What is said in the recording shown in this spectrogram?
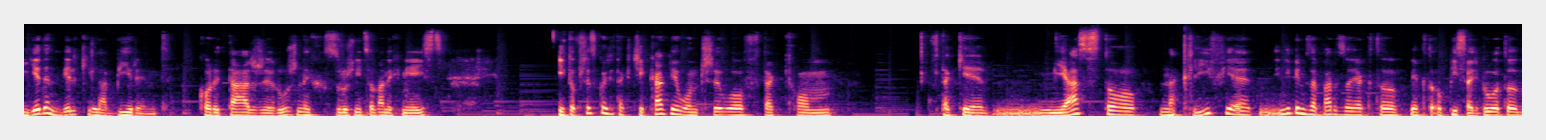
jeden wielki labirynt korytarzy, różnych zróżnicowanych miejsc, i to wszystko się tak ciekawie łączyło w taką w takie miasto na klifie. Nie wiem za bardzo, jak to, jak to opisać. Było to,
